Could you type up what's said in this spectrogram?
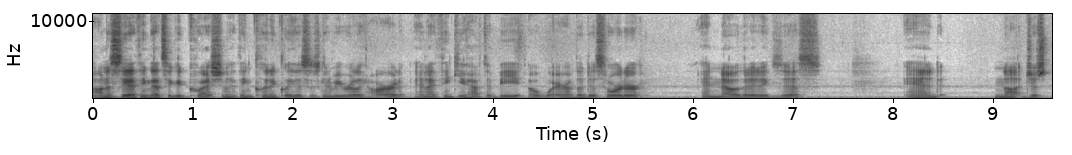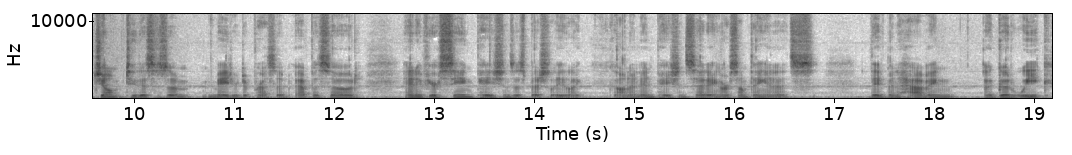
Honestly, I think that's a good question. I think clinically this is going to be really hard, and I think you have to be aware of the disorder and know that it exists, and not just jump to this is a major depressive episode. And if you're seeing patients, especially like on an inpatient setting or something, and it's they've been having a good week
